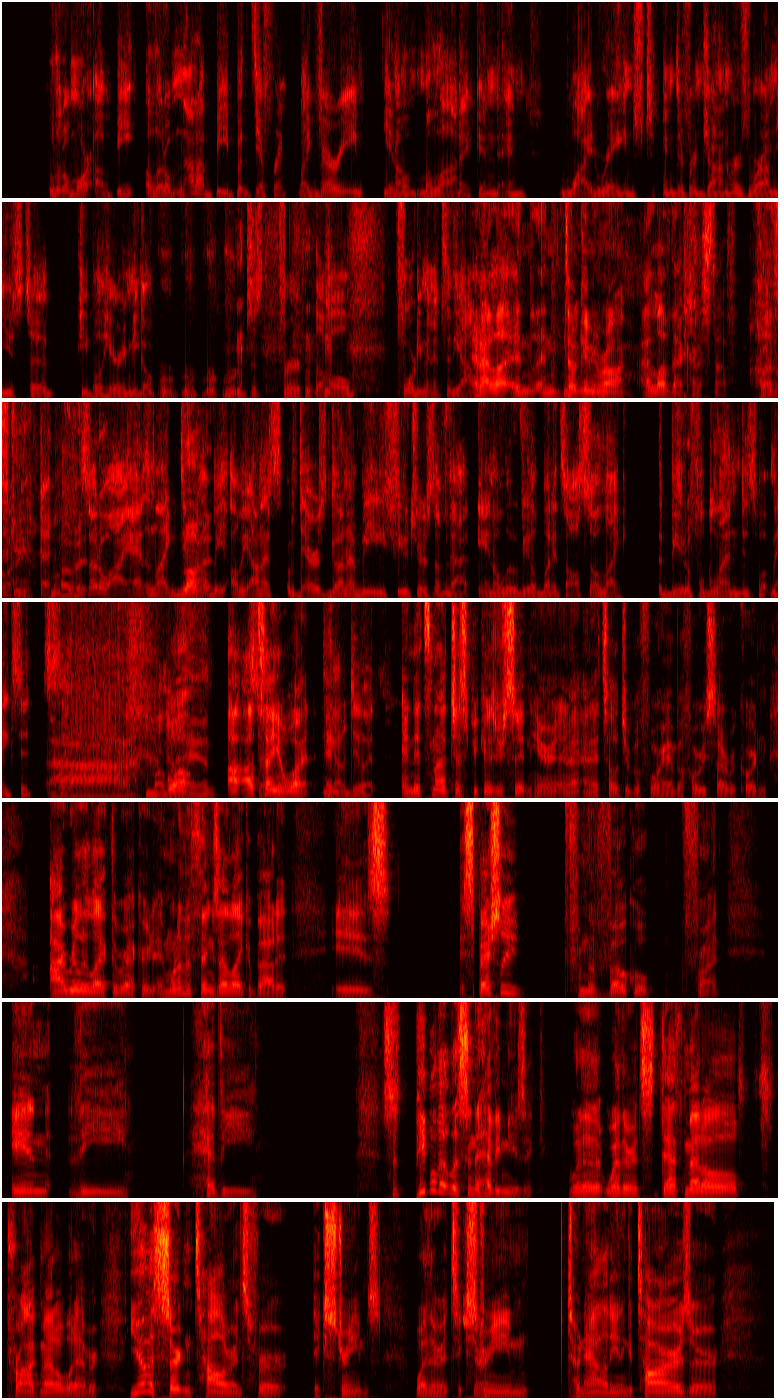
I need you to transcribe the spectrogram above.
a little more upbeat, a little not upbeat, but different, like very, you know, melodic and and wide ranged in different genres where I'm used to people hearing me go just for the whole 40 minutes of the album. And I love and, and don't get me wrong, I love that kind of stuff. Husky. Love it. so do I. And like, dude, Love I'll it. be I'll be honest, there's gonna be futures of that in alluvial, but it's also like the beautiful blend is what makes it sick. Ah, my Well, man. I'll So, tell you what, you got to do it. and it's not just because you're sitting here and I, and I told you beforehand before we started recording i really like the record and one of the things i like about it is especially from the vocal front in the heavy so people that listen to heavy music whether whether it's death metal prog metal whatever you have a certain tolerance for extremes whether it's extreme tonality in the guitars or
